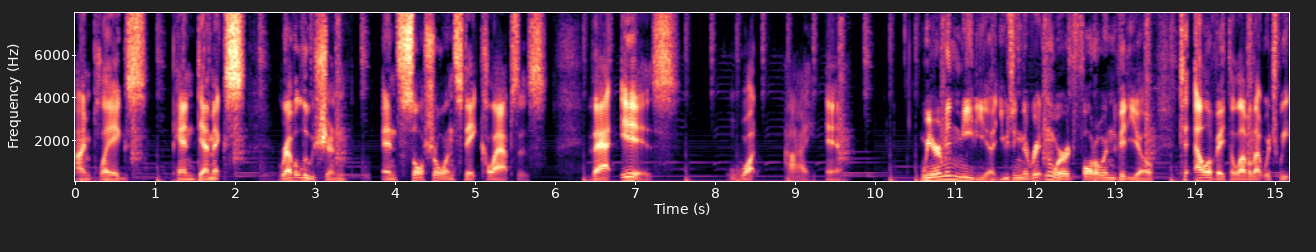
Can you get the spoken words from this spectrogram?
I'm plagues, pandemics, revolution, and social and state collapses. That is what I am. Wierman Media, using the written word, photo, and video to elevate the level at which we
